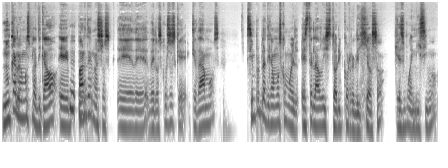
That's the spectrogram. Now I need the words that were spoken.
Nunca lo hemos platicado. Eh, Mm-mm. Parte de nuestros, eh, de, de los cursos que, que damos, siempre platicamos como el, este lado histórico religioso, que es buenísimo,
